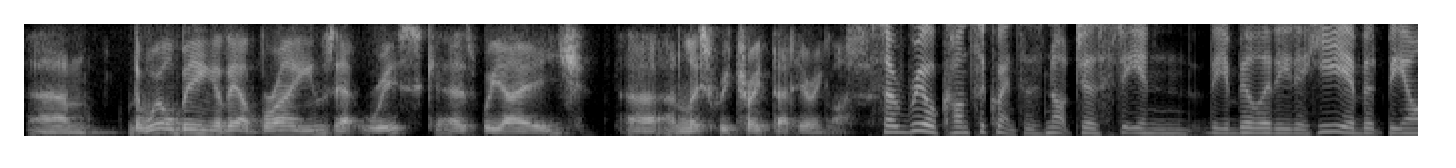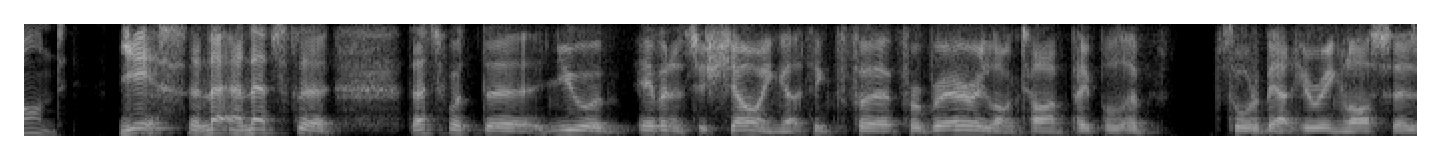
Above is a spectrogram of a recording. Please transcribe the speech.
um, the well-being of our brains at risk as we age uh, unless we treat that hearing loss. So real consequences, not just in the ability to hear, but beyond. Yes, and that, and that's the that's what the newer evidence is showing. I think for for a very long time, people have thought about hearing loss as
